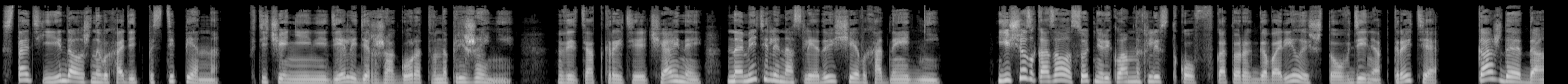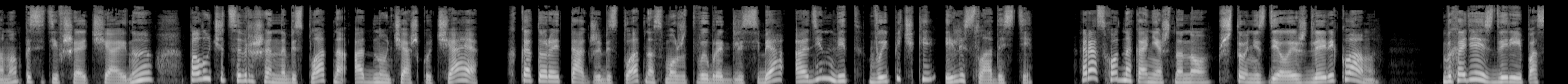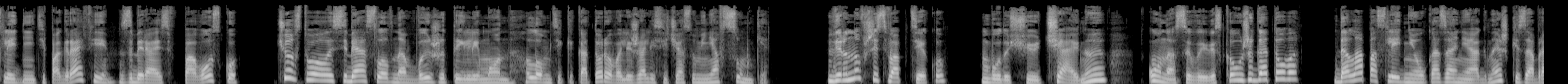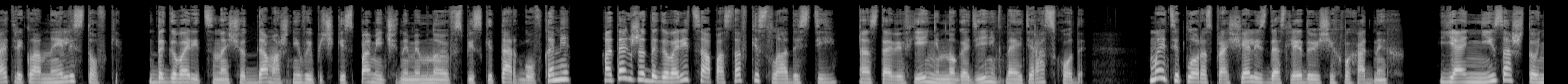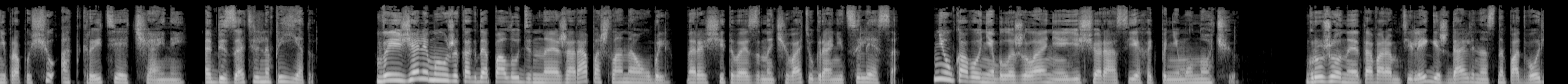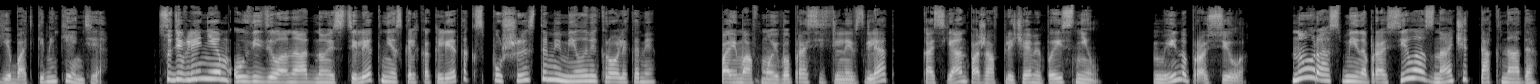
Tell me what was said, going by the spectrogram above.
Статьи должны выходить постепенно, в течение недели держа город в напряжении, ведь открытие чайной наметили на следующие выходные дни. Еще заказала сотню рекламных листков, в которых говорилось, что в день открытия каждая дама, посетившая чайную, получит совершенно бесплатно одну чашку чая, к которой также бесплатно сможет выбрать для себя один вид выпечки или сладости. Расходно, конечно, но что не сделаешь для рекламы. Выходя из дверей последней типографии, забираясь в повозку, чувствовала себя словно выжатый лимон, ломтики которого лежали сейчас у меня в сумке. Вернувшись в аптеку, будущую чайную, у нас и вывеска уже готова, дала последнее указание Агнешке забрать рекламные листовки, договориться насчет домашней выпечки с помеченными мною в списке торговками, а также договориться о поставке сладостей, оставив ей немного денег на эти расходы. Мы тепло распрощались до следующих выходных. Я ни за что не пропущу открытие чайной. Обязательно приеду. Выезжали мы уже, когда полуденная жара пошла на убыль, рассчитывая заночевать у границы леса. Ни у кого не было желания еще раз ехать по нему ночью. Груженные товаром телеги ждали нас на подворье батьки Микентия. С удивлением увидела на одной из телег несколько клеток с пушистыми милыми кроликами. Поймав мой вопросительный взгляд, Касьян, пожав плечами, пояснил. «Мина просила». «Ну, раз Мина просила, значит, так надо».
